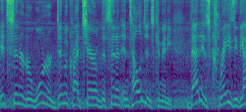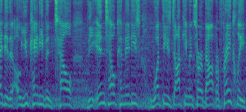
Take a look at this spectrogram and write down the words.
It's Senator Warner, Democrat chair of the Senate Intelligence Committee. That is crazy. The idea that, oh, you can't even tell the intel committees what these documents are about, or frankly,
